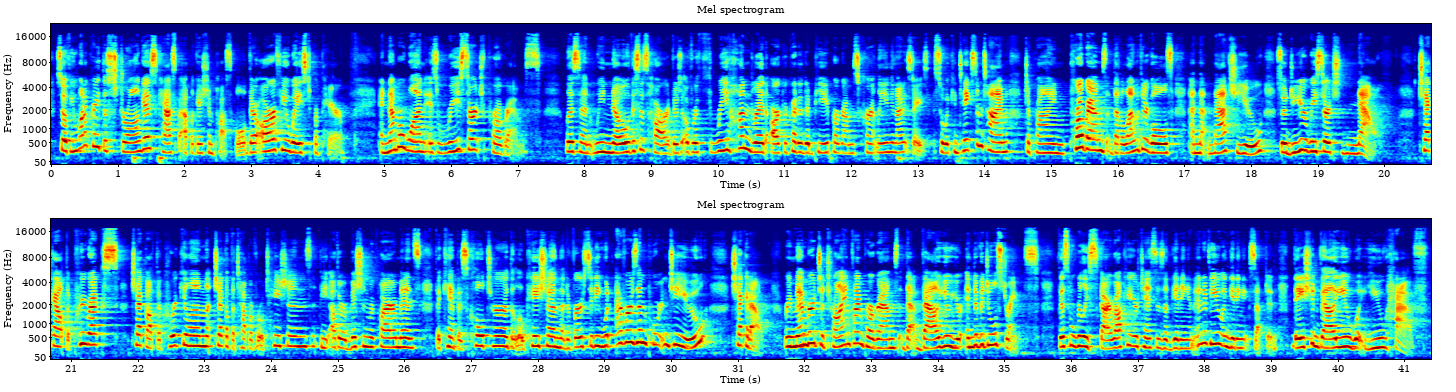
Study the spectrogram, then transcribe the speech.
So, if you want to create the strongest CASPA application possible, there are a few ways to prepare. And number one is research programs. Listen, we know this is hard. There's over 300 ARC accredited PA programs currently in the United States. So it can take some time to find programs that align with your goals and that match you. So do your research now. Check out the prereqs, check out the curriculum, check out the type of rotations, the other admission requirements, the campus culture, the location, the diversity, whatever is important to you, check it out. Remember to try and find programs that value your individual strengths. This will really skyrocket your chances of getting an interview and getting accepted. They should value what you have.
